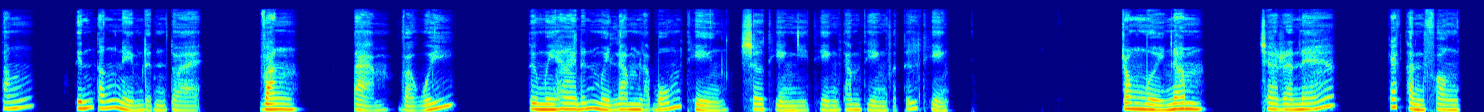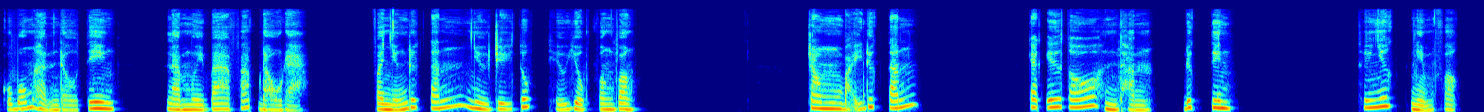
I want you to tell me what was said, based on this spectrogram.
tấn, tín tấn niệm định tuệ, văn, tạm và quý. Từ 12 đến 15 là 4 thiền, sơ thiền, nhị thiền, tam thiền và tứ thiền. Trong 10 năm, Charana, các thành phần của bốn hạnh đầu tiên là 13 pháp đầu đà và những đức tánh như tri túc, thiểu dục vân vân. Trong bảy đức tánh, các yếu tố hình thành đức tin. Thứ nhất, niệm Phật,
